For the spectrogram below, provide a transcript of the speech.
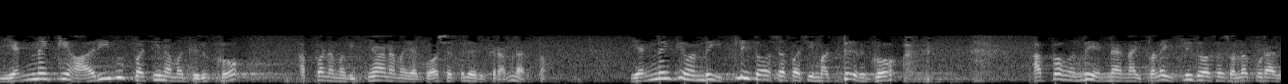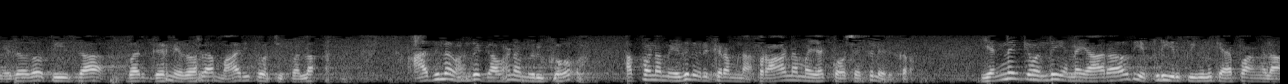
என்னைக்கு அறிவு பத்தி நமக்கு இருக்கோ அப்ப நம்ம விஞ்ஞானமய கோஷத்துல இருக்கிறோம்னு அர்த்தம். என்னைக்கு வந்து இட்லி தோசை பசி மட்டும் இருக்கோ அப்ப வந்து என்னன்னா இப்பெல்லாம் இட்லி தோசை சொல்லக்கூடாது. ஏதோ பீஸா பர்கர் ஏதோலாம் மாறி போச்சு இப்பெல்லாம். அதுல வந்து கவனம் இருக்கோ அப்ப நம்ம எதுல இருக்கிறோம்னா பிராணமய கோஷத்துல இருக்கிறோம். என்னைக்கு வந்து என்ன யாராவது எப்படி இருப்பீங்கன்னு கேட்பாங்களா?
